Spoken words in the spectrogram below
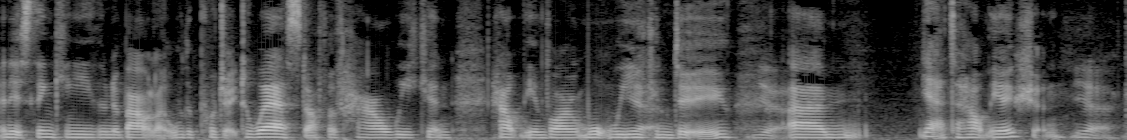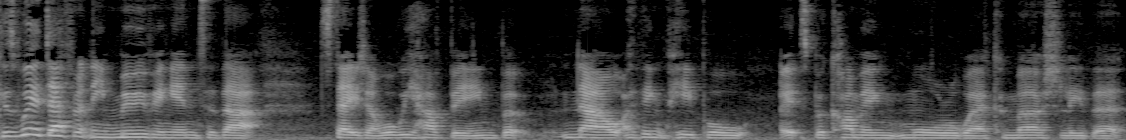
and it's thinking even about like all the project aware stuff of how we can help the environment what we Yeah. can do yeah um yeah to help the ocean Yeah, because we're definitely moving into that stage now. Well, we have been, but now I think people, it's becoming more aware commercially that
